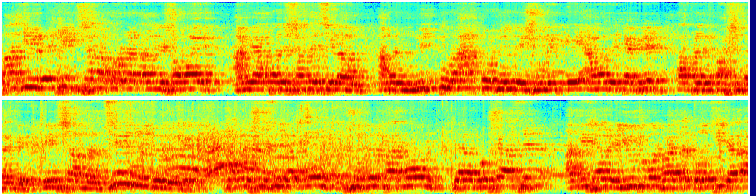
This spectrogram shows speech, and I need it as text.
বাজি রেখে ইনশাআল্লাহ করোনাকালীন সময়ে আমি আপনাদের সাথে ছিলাম। আমার মৃত্যুর আগ পর্যন্ত এই সমিতি এই আমাদের ক্যাবিনেট আপনাদের পাশে থাকবে। ইনশাআল্লাহ যে কোনো সবাই সুস্থ থাকুন সুস্থ থাকুন, যারা বসে আছেন, আমি যারা ইউটিউবার ভাইদের বলছি, যারা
